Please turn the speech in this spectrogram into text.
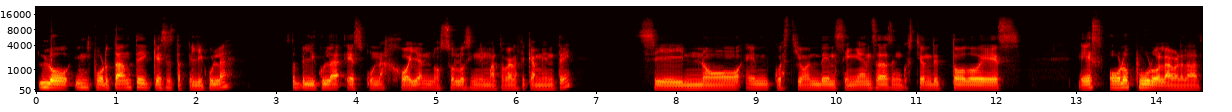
lo importante que es esta película. Esta película es una joya no solo cinematográficamente, sino en cuestión de enseñanzas, en cuestión de todo es es oro puro, la verdad.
